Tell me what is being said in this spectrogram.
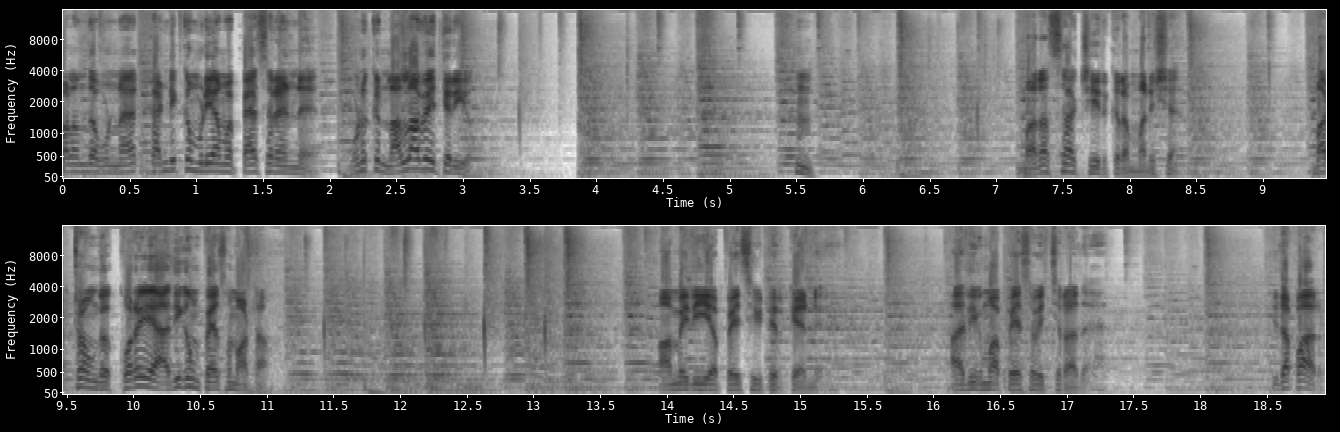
வளர்ந்த உன்னை கண்டிக்க முடியாம பேசுறேன்னு உனக்கு நல்லாவே தெரியும். மனசாட்சி இருக்கிற மனுஷன். மற்றவங்க குறைய அதிகம் பேச மாட்டான். அமைதியா பேசிக்கிட்டு இருக்கேன்னு. அதிகமா பேச வச்சிடாத. இத பார்.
